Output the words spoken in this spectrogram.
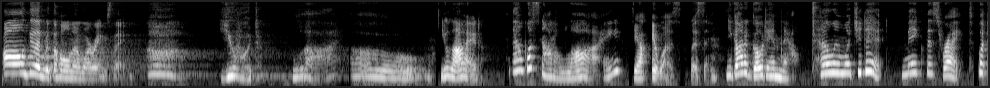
all good with the whole no more rings thing. you would lie? Oh, you lied. That was not a lie. Yeah, it was. Listen, you gotta go to him now. Tell him what you did. Make this right. But,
